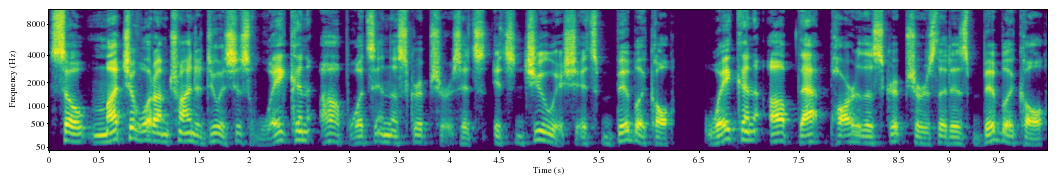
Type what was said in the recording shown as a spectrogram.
So much of what I'm trying to do is just waken up what's in the scriptures. It's it's Jewish, it's biblical. Waken up that part of the scriptures that is biblical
